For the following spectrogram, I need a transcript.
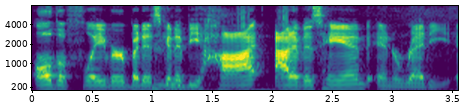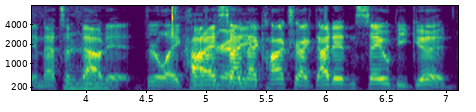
all the flavor, but it's going to be hot out of his hand and ready, and that's about it. They're like, Mm-hmm. Hot when I and signed that contract, I didn't say it would be good.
